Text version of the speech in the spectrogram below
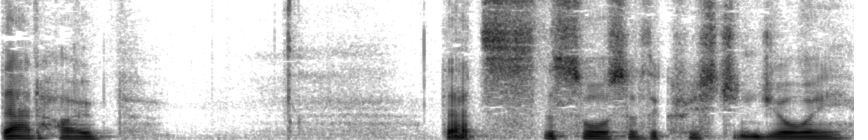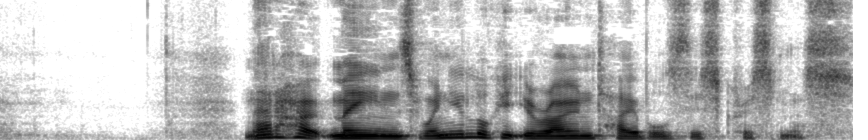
That hope, that's the source of the Christian joy. And that hope means when you look at your own tables this Christmas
